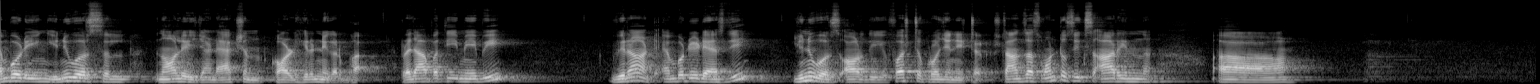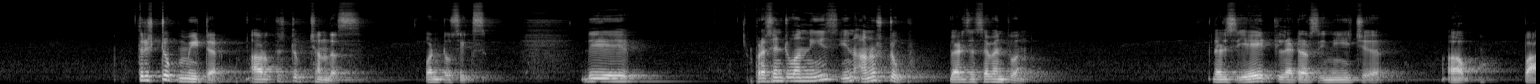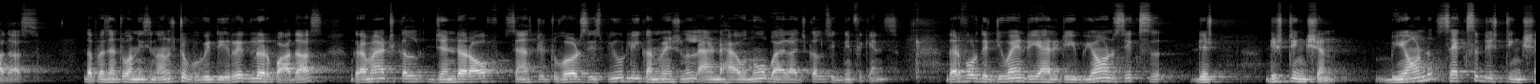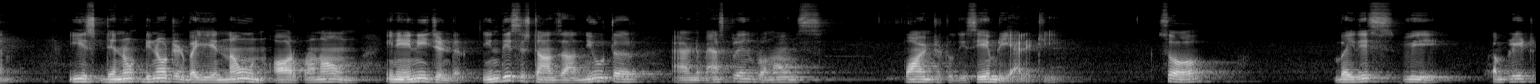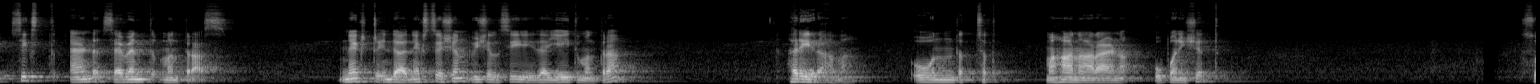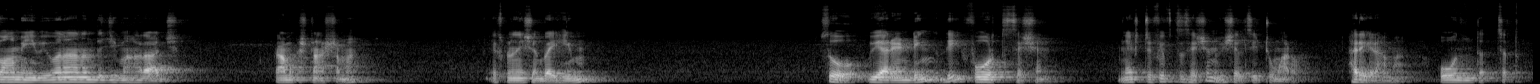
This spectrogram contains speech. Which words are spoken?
embodying universal knowledge and action called hiranyagarbha prajapati may be virat embodied as the universe or the first progenitor. Stanzas 1 to 6 are in uh, Trishtup meter or Trishtup Chandas 1 to 6. The present one is in Anushtup, that is the seventh one. That is eight letters in each uh, padas. The present one is in Anushtup with the irregular padas. Grammatical gender of Sanskrit words is purely conventional and have no biological significance. Therefore, the divine reality beyond dis- distinction, beyond sex distinction, is deno- denoted by a noun or pronoun in any gender. In this stanza, neuter and masculine pronouns point to the same reality. So, by this we complete sixth and seventh mantras. Next, in the next session, we shall see the eighth mantra Hare Rama. Om Tat Sat Mahanarayana Upanishad Swami Vimalanandaji Maharaj Ramakrishna Ashrama explanation by him. So, we are ending the fourth session. Next, fifth session, we shall see tomorrow. Hare Rama. Om Tat Sat.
